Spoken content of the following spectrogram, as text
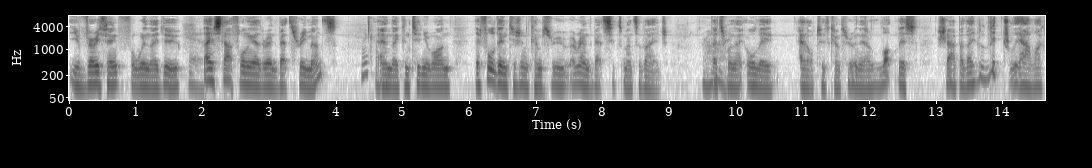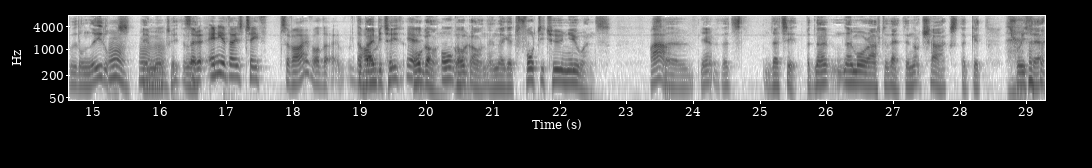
you're very thankful when they do. Yeah. They start falling out around about three months, Okay. and they continue on. Their full dentition comes through around about six months of age. That's when they all their adult teeth come through, and they're a lot less sharper. They literally are like little needles. their milk teeth. and Mm, So they- do any of those teeth survive, or the the whole- baby teeth, Yeah, all gone, all gone. and they get forty-two new ones. Wow. So yeah, that's that's it. But no, no more after that. They're not sharks that get three thou-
